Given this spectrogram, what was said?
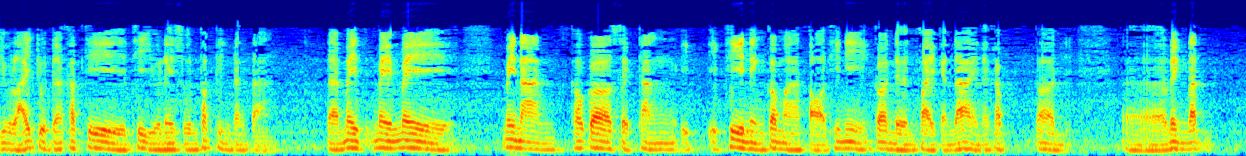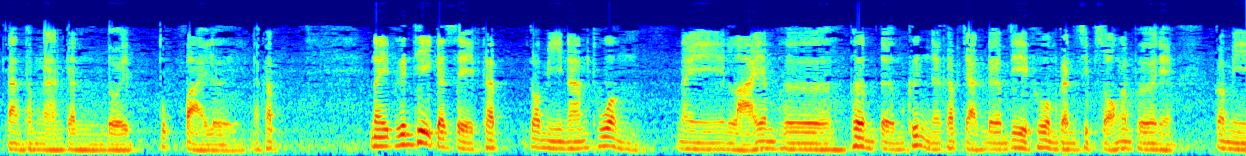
อยู่หลายจุดนะครับที่ที่อยู่ในศูนย์พักพิงต่างๆ แต่ไม่ไม่ไม่ ไม่นานเขาก็เสร็จทางอีกอีกที่หนึ่งก็มาต่อที่นี่ก็เดินไฟกันได้นะครับ ก็เร่งรัดการทำงานกันโดยทุกฝ่ายเลยนะครับ ในพื้นที่เกษตรครับ ก็มีน้ำท่วมในหลายอำเภอเพิ่มเติมขึ้นนะครับ จากเดิมที่ท่วมกัน 12 อำเภอเนี่ยก็มี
